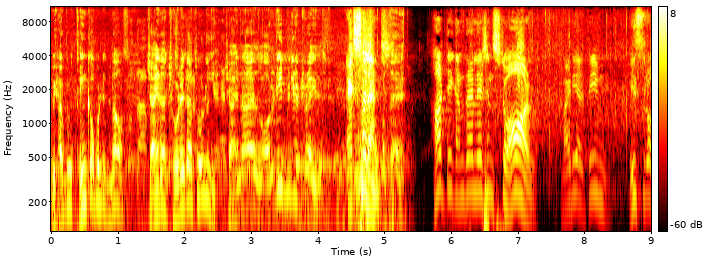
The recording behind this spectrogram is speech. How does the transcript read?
we have to think about it now. China छोड़ेगा थोड़ी. China has already militarized. Excellent. उसको पता है. Hearty congratulations to all, my dear team ISRO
